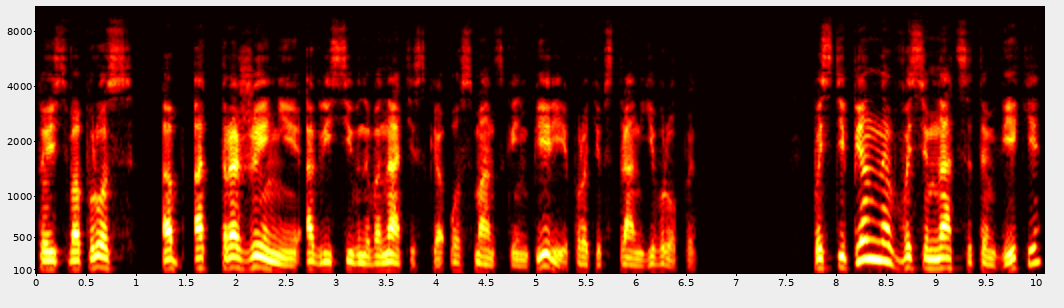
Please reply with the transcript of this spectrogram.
то есть вопрос об отражении агрессивного натиска Османской империи против стран Европы, постепенно в XVIII веке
